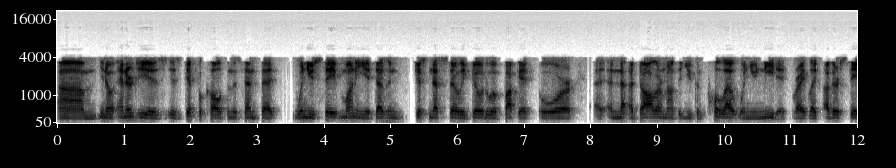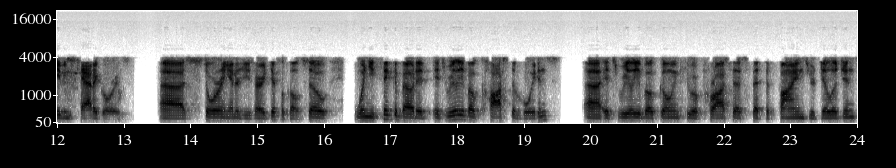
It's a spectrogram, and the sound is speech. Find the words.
Um, you know, energy is is difficult in the sense that when you save money, it doesn't just necessarily go to a bucket or a, a, dollar amount that you can pull out when you need it, right? Like other savings categories. Uh, storing energy is very difficult. So when you think about it, it's really about cost avoidance. Uh, it's really about going through a process that defines your diligence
